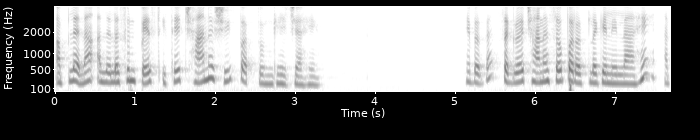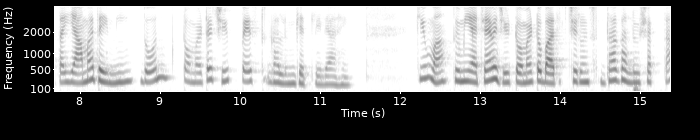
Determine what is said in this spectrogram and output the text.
आपल्याला आलं लसूण पेस्ट इथे छान अशी परतून घ्यायची आहे. हे बघा सगळं छान असं परतलं गेलेलं आहे. आता यामध्ये मी दोन टोमॅटोची पेस्ट घालून घेतलेली आहे. किंवा तुम्ही याच्याऐवजी टोमॅटो बारीक चिरूनसुद्धा घालू शकता.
